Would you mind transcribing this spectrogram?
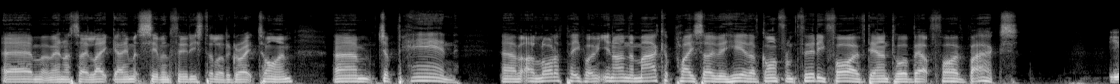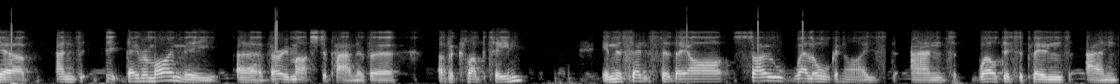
Um, and I say late game at seven thirty, still at a great time. Um, Japan, uh, a lot of people, you know, in the marketplace over here, they've gone from thirty-five down to about five bucks. Yeah, and they remind me very much Japan of a of a club team in the sense that they are so well organized and well disciplined and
